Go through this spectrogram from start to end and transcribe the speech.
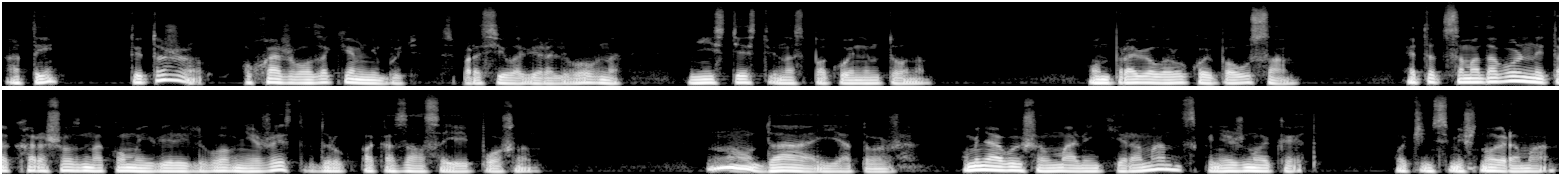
«А ты? Ты тоже ухаживал за кем-нибудь?» — спросила Вера Львовна неестественно спокойным тоном. Он провел рукой по усам. Этот самодовольный, так хорошо знакомый Вере Львовне жест вдруг показался ей пошлым. «Ну да, я тоже. У меня вышел маленький роман с княжной Кэт. Очень смешной роман.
